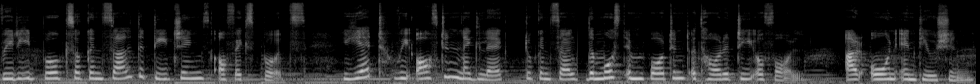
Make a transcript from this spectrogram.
We read books or consult the teachings of experts. Yet, we often neglect to consult the most important authority of all our own intuition.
